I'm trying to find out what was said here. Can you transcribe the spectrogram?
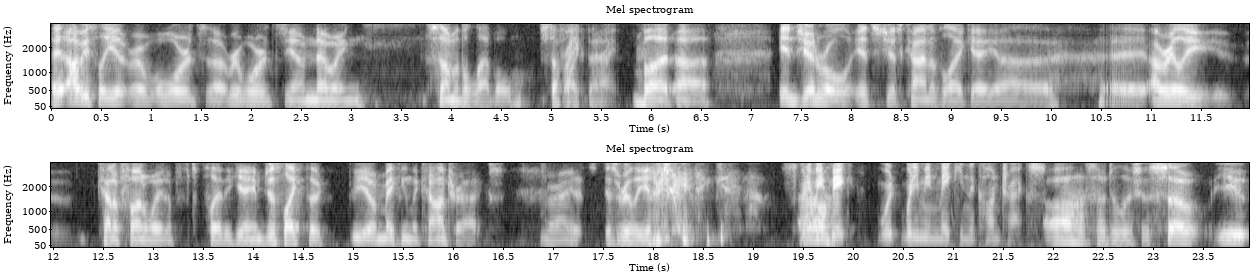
it obviously it rewards uh, rewards you know knowing some of the level stuff Right, like that. right, but uh in general it's just kind of like a uh a a really kind of fun way to, to play the game. Just like the you know making the contracts. Right. it's, it's really entertaining What do you mean Um, make? What, what do you mean making the contracts? Oh, so delicious. So you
